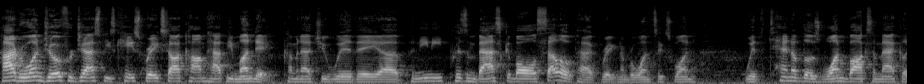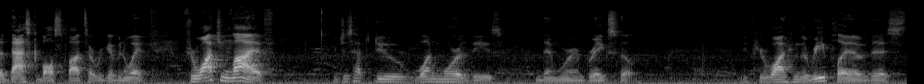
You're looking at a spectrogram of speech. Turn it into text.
Hi, everyone. Joe for jaspyscasebreaks.com. Happy Monday. Coming at you with a uh, Panini Prizm Basketball Cello Pack break number 161 with 10 of those one box Immaculate basketball spots that we're giving away. If you're watching live, you just have to do one more of these, and then we're in Breaksville. If you're watching the replay of this,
